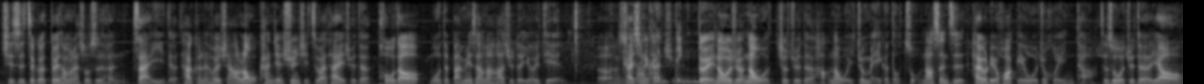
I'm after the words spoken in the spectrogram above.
其实这个对他们来说是很在意的，他可能会想要让我看见讯息之外，他也觉得 PO 到我的版面上，让他觉得有一点呃很开心的感觉对，那我就觉得，那我就觉得好，那我就每一个都做，那甚至他有留话给我，我就回应他，这是我觉得要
